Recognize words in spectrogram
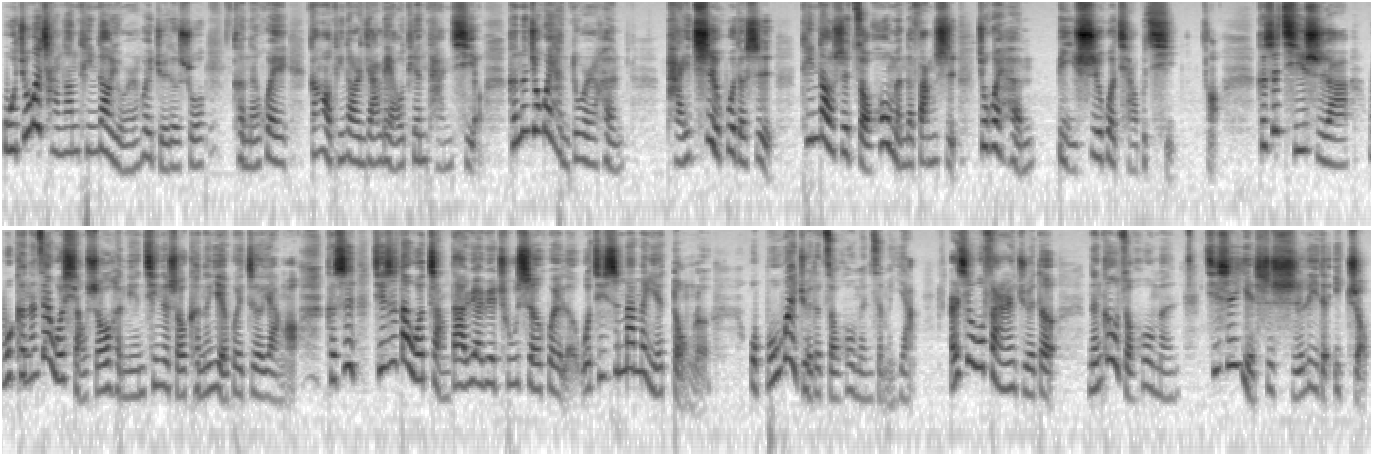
我就会常常听到有人会觉得说，可能会刚好听到人家聊天谈起哦，可能就会很多人很排斥，或者是听到是走后门的方式，就会很鄙视或瞧不起。好，可是其实啊，我可能在我小时候很年轻的时候，可能也会这样哦。可是其实到我长大，越来越出社会了，我其实慢慢也懂了，我不会觉得走后门怎么样，而且我反而觉得能够走后门，其实也是实力的一种。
